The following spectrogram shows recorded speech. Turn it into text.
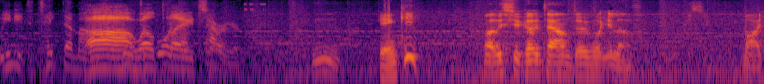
We need to take them out. Ah, and well played, sir. carrier. Hmm. kinky. Well, at least you go down doing what you love. Mike.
